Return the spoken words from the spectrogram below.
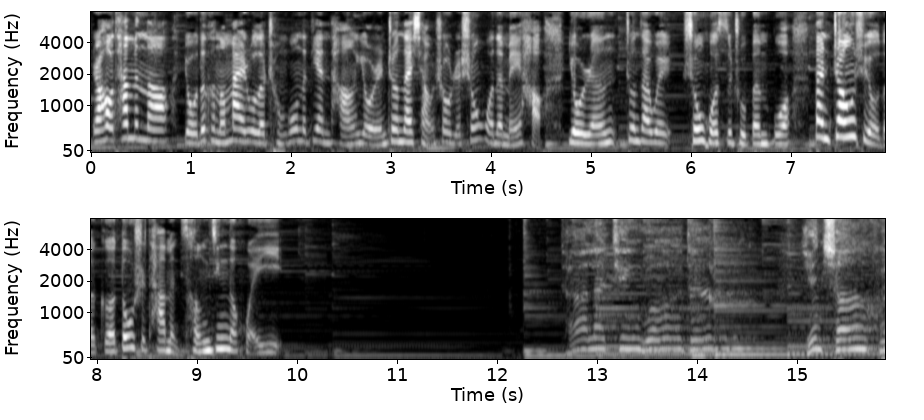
然后他们呢，有的可能迈入了成功的殿堂，有人正在享受着生活的美好，有人正在为生活四处奔波。但张学友的歌都是他们曾经的回忆。他来听我的演唱会，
